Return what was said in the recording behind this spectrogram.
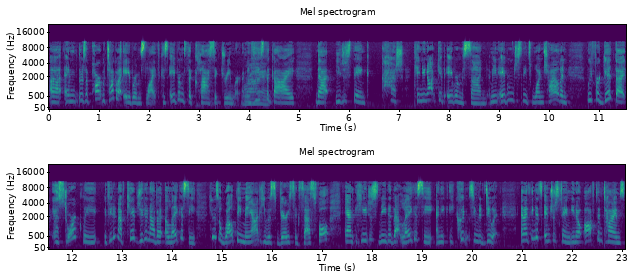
Uh, and there's a part, we talk about Abram's life, because Abram's the classic dreamer. I mean, he's the guy that you just think, gosh, can you not give Abram a son? I mean, Abram just needs one child. And we forget that historically, if you didn't have kids, you didn't have a, a legacy. He was a wealthy man, he was very successful, and he just needed that legacy, and he, he couldn't seem to do it. And I think it's interesting, you know, oftentimes,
